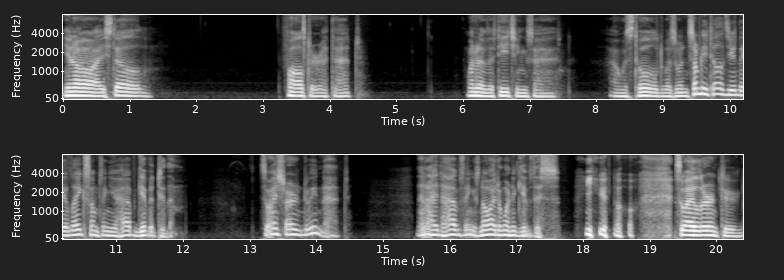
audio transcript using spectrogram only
You know, I still falter at that. One of the teachings I, I was told was when somebody tells you they like something you have, give it to them. So I started doing that. Then I'd have things, no, I don't want to give this, you know. So I learned to,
